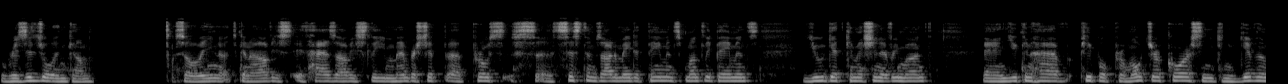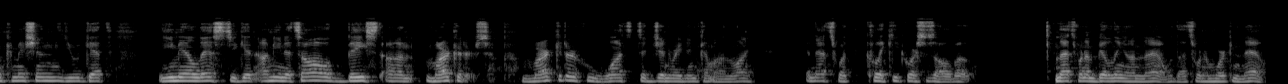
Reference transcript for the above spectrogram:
residual income. So you know it's going to obviously it has obviously membership uh, process uh, systems automated payments monthly payments. You get commission every month and you can have people promote your course and you can give them commission. You get email lists you get I mean it's all based on marketers marketer who wants to generate income online and that's what click ecourse is all about. And that's what I'm building on now. That's what I'm working now.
